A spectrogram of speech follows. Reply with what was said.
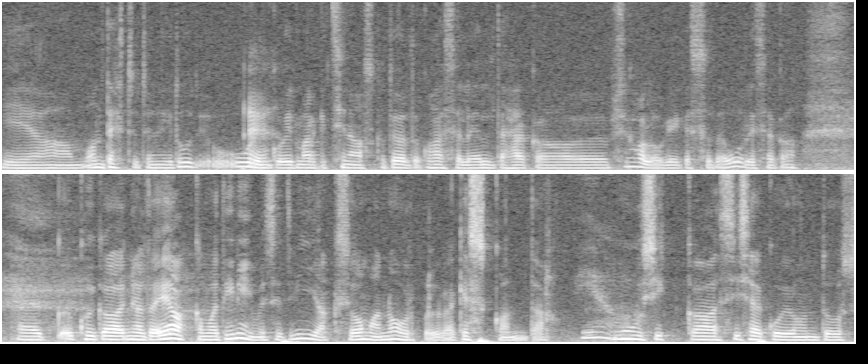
ja on tehtud ju neid uuringuid, Margit, sina oskad öelda kohe selle L-tähega psühholoogi, kes seda uuris, aga kui ka nii-öelda eakamad inimesed viiakse oma noorpõlvekeskkonda, muusika, sisekujundus,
